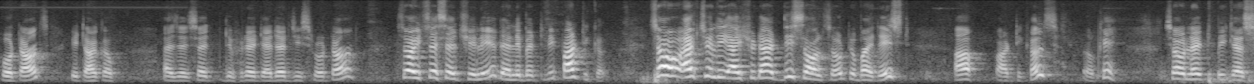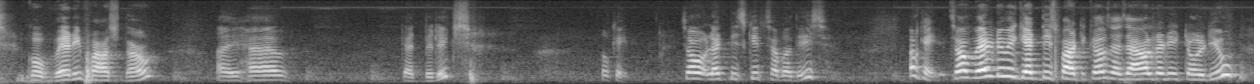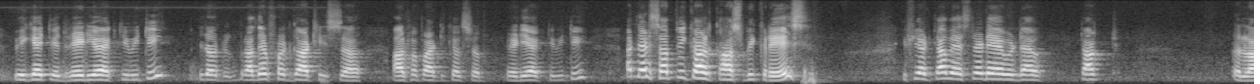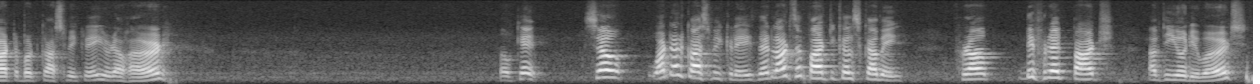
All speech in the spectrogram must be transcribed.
photons. We talk of, as I said, different energies photons. So it's essentially an elementary particle. So actually, I should add this also to my list of particles. Okay. So let me just go very fast now. I have 10 minutes. Okay. So let me skip some of these. Okay, so where do we get these particles? As I already told you, we get in radioactivity. You know, Rutherford got his uh, alpha particles from radioactivity. And there's something called cosmic rays. If you had come yesterday, I would have talked a lot about cosmic ray. You would have heard. Okay, so what are cosmic rays? There are lots of particles coming from different parts of the universe.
